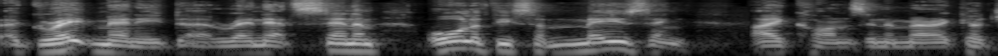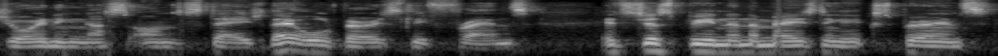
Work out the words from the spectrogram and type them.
a great many, uh, Reinette Senum, all of these amazing icons in America joining us on stage. They're all variously friends. It's just been an amazing experience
